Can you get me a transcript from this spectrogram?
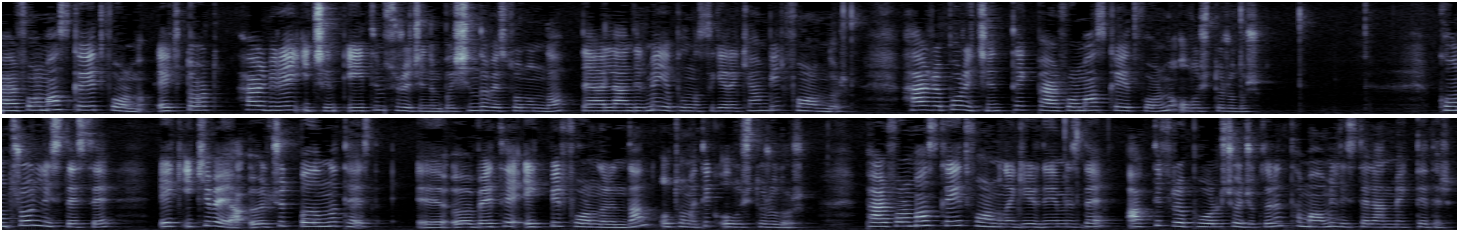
Performans kayıt formu ek 4 her birey için eğitim sürecinin başında ve sonunda değerlendirme yapılması gereken bir formdur. Her rapor için tek performans kayıt formu oluşturulur. Kontrol listesi ek 2 veya ölçüt bağımlı test e, ÖBT ek 1 formlarından otomatik oluşturulur. Performans kayıt formuna girdiğimizde aktif raporlu çocukların tamamı listelenmektedir.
